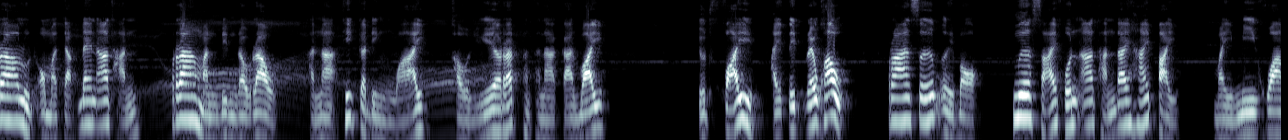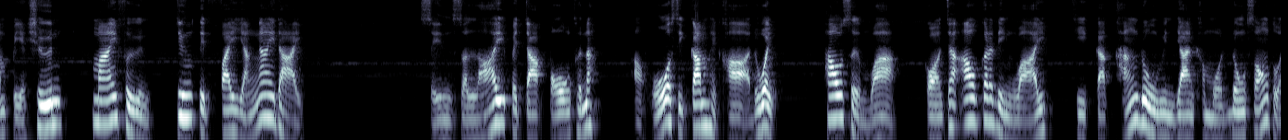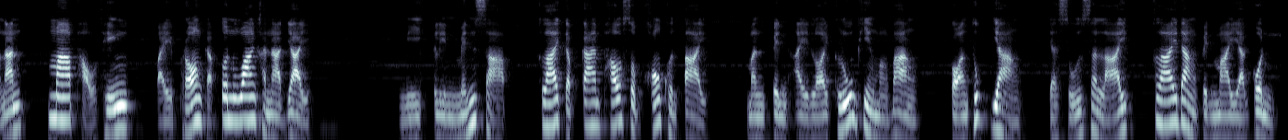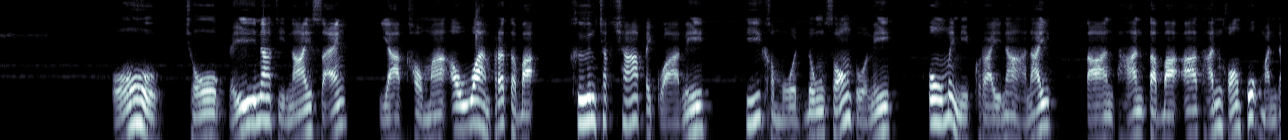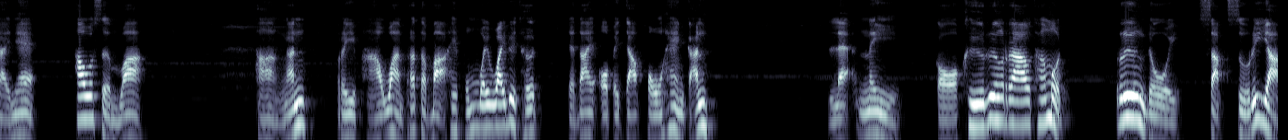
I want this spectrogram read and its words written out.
ราวหลุดออกมาจากแดนอาถรรพ์ร่างมันดินเราๆ ขณะที่กระดิ่งไหวายเขาเลียรัดพันธนาการไว้ จุดไฟให้ติดเร็วเข้า พรานเสริมเอ่ยบอก เมื่อสายฝนอาถรรพ์ได้หายไป ไม่มีความเปียกชื้น ไม้ฟืนจึงติดไฟอย่างง่ายดายสิ้นสลายไปจากโปงเถอะนะอโหสิกรรมให้ข้าด้วยเท่าเสริมว่าก่อนจะเอากระดิ่งหวายที่กักขังดวงวิญญาณขโมดดงสองตัวนั้น มาเผาทิ้งไปพร้อมกับต้นว่านขนาดใหญ่ มีกลิ่นเหม็นสาบ คล้ายกับการเผาศพของคนตาย มันเป็นไอลอยคลุ้งเพียงบางๆ ก่อนทุกอย่างจะสูญสลายคล้ายดังเป็นมายากล โอ้ โชคดีนะที่นายแสง อยากเข้ามาเอาว่านพระตะบะ คืนชักช้าไปกว่านี้ ผีขโมดดงสองตัวนี้ คงไม่มีใครหน้าไหน ตานทานตะบะอาถรรพ์ของพวกมันได้แน่ เท่าเสริมว่า ถ้างั้นรีบหาว่านพระตะบะให้ผมไวๆด้วยเถิด จะได้ออกไปจากโปงแห้งกัน และนี่ก็คือเรื่องราวทั้งหมด เรื่องโดยศักสุริยา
